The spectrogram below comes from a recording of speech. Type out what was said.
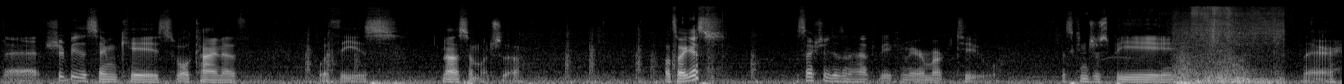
that should be the same case. Well, kind of. With these. Not so much, though. Also, I guess this actually doesn't have to be a conveyor mark 2. This can just be... There.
